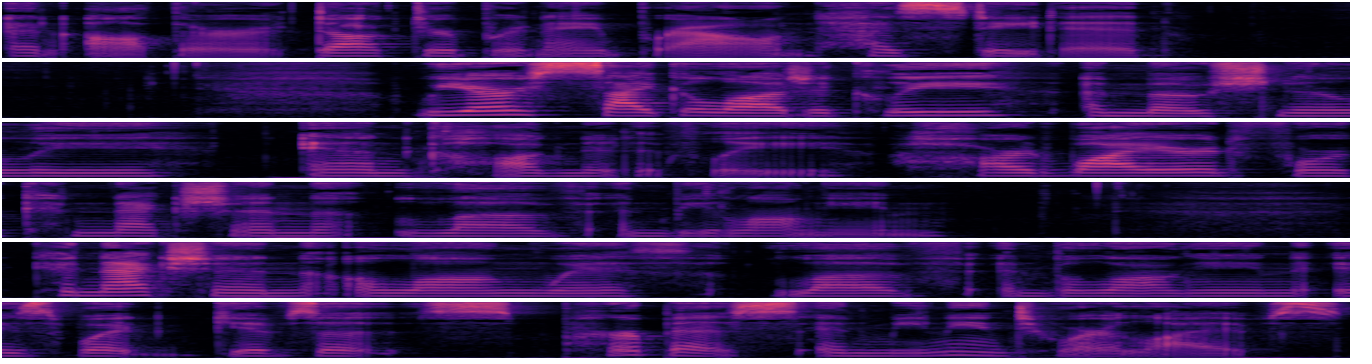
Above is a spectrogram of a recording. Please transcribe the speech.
and author Dr. Brene Brown has stated, we are psychologically, emotionally, and cognitively hardwired for connection, love, and belonging. Connection, along with love and belonging, is what gives us purpose and meaning to our lives.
